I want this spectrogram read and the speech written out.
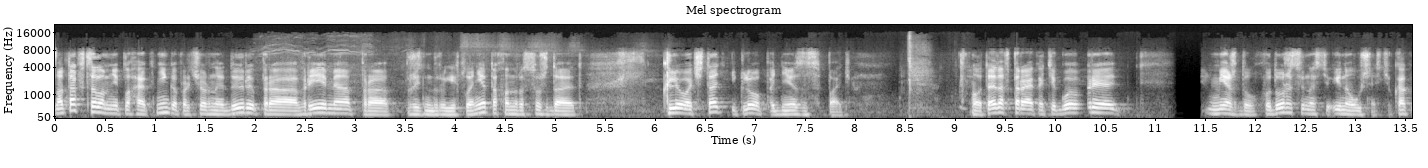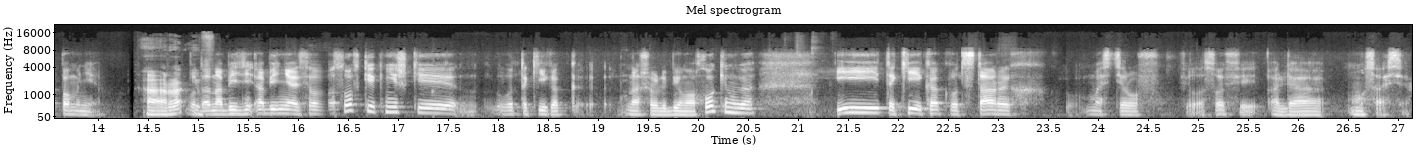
А так, в целом, неплохая книга про черные дыры, про время, про жизнь на других планетах он рассуждает. Клево читать и клево под нее засыпать. Вот, это вторая категория между художественностью и научностью, как по мне. А, вот она объединяет философские книжки, вот такие, как нашего любимого Хокинга, и такие, как вот старых мастеров философии а-ля Мусаси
